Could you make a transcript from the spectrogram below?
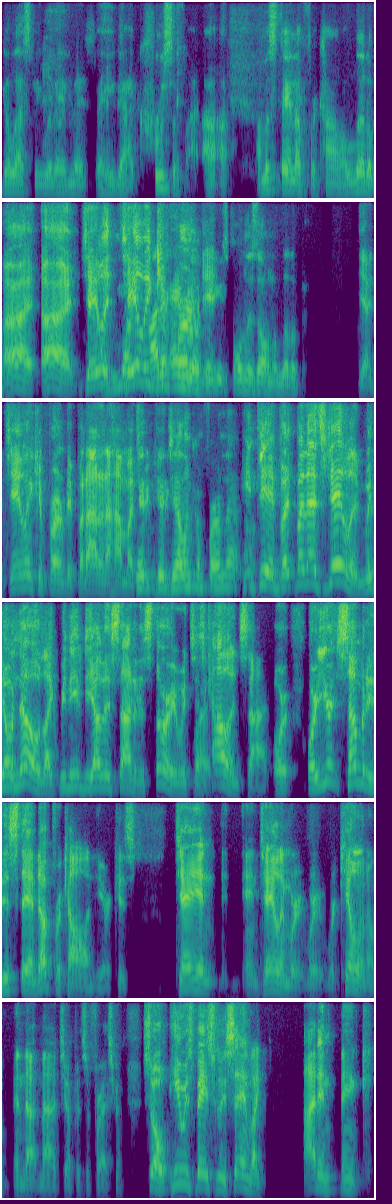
Gillespie would admit that he got crucified. I, I, am gonna stand up for Colin a little bit. All right, all right. Jalen. Jalen confirmed it. He was holding his own a little bit. Yeah, Jalen confirmed it, but I don't know how much. Did, did Jalen confirm that? He did, but but that's Jalen. We don't know. Like we need the other side of the story, which is right. Colin's side, or or you're somebody to stand up for Colin here, because Jay and and Jalen were, were were killing him in that matchup as a freshman. So he was basically saying like, I didn't think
